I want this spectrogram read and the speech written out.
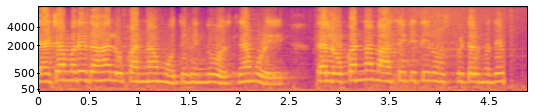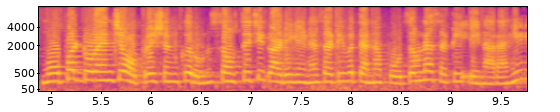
त्याच्यामध्ये दहा लोकांना मोतीबिंदू असल्यामुळे त्या लोकांना नाशिक येथील हॉस्पिटलमध्ये मोफत डोळ्यांचे ऑपरेशन करून संस्थेची गाडी घेण्यासाठी व त्यांना पोहोचवण्यासाठी येणार आहे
